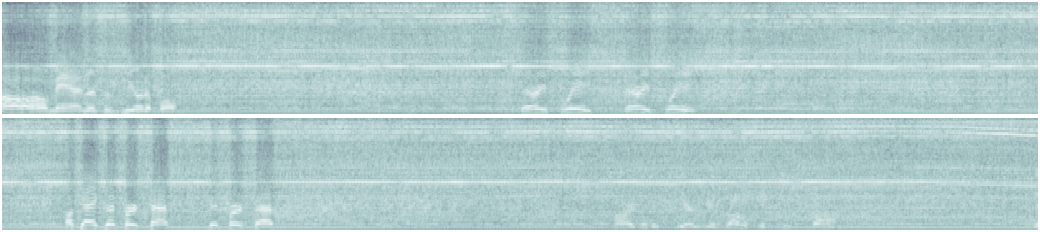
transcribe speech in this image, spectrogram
Oh man, this is beautiful. Very sweet, very sweet. Okay, good first test. Good first test. Hard it's, your your throttle gets too strong.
